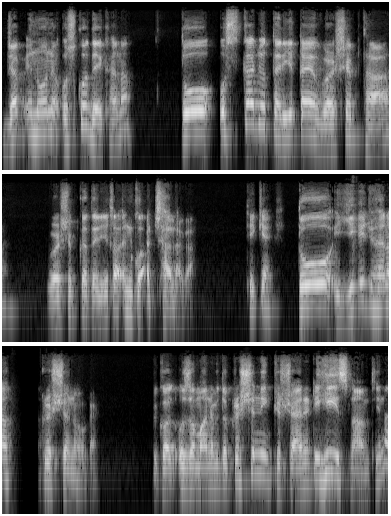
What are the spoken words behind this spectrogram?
جب انہوں نے اس کو دیکھا نا تو اس کا جو طریقہ ورشپ تھا ورشپ کا طریقہ ان کو اچھا لگا، ٹھیک ہے؟ تو یہ جو ہے نا کرسچن ہو گئے۔ بیکاز اس زمانے میں تو کرسچن ہی کرسچینٹی ہی اسلام تھی نا۔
